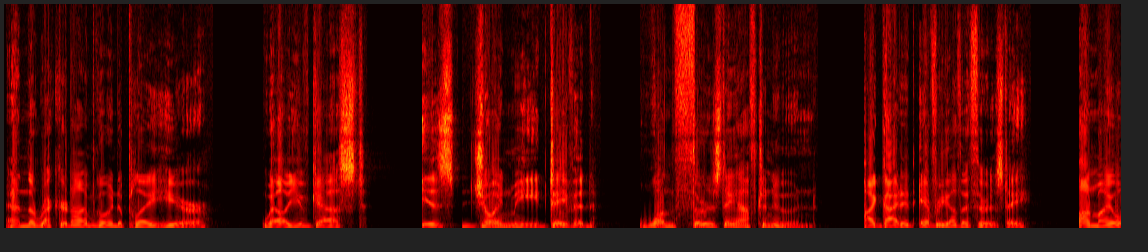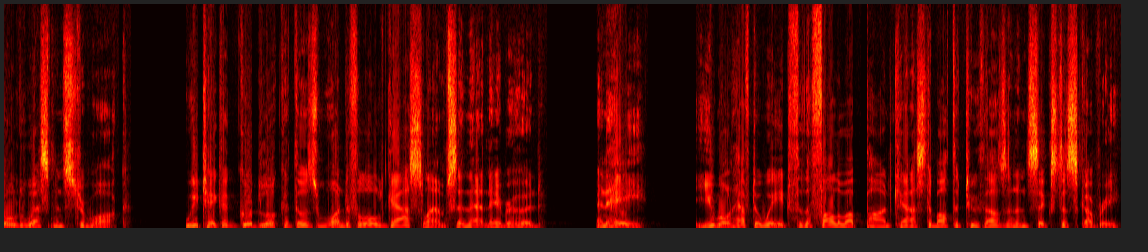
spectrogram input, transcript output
And the record I'm going to play here, well, you've guessed, is Join Me, David, one Thursday afternoon. I guide it every other Thursday on my old Westminster walk. We take a good look at those wonderful old gas lamps in that neighborhood. And hey, you won't have to wait for the follow up podcast about the 2006 discovery.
